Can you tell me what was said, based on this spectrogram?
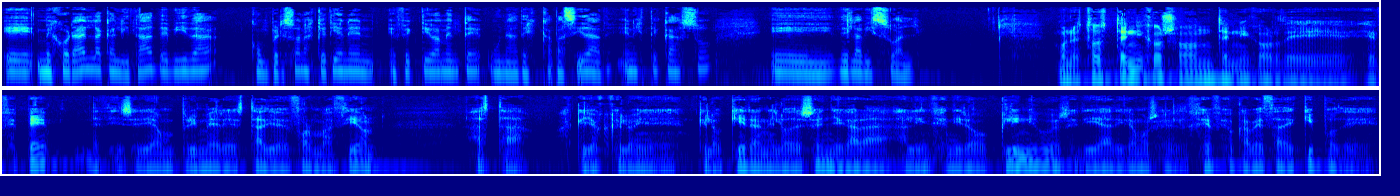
eh, mejorar la calidad de vida con personas que tienen efectivamente una discapacidad, en este caso eh, de la visual. Bueno, estos técnicos son técnicos de FP, es decir, sería un primer estadio de formación hasta aquellos que lo, que lo quieran y lo deseen llegar al ingeniero clínico, que sería, digamos, el jefe o cabeza de equipo de,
